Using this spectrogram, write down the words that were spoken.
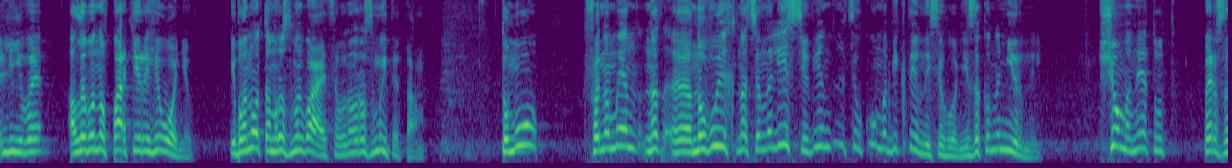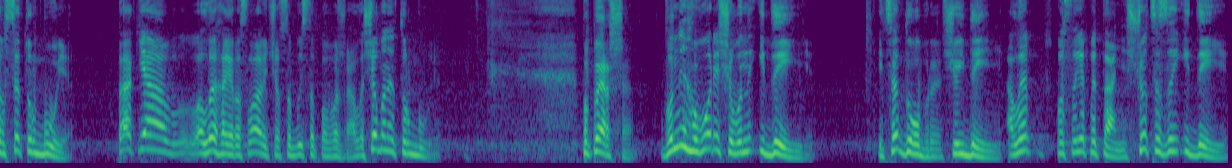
ліве, але воно в партії регіонів. І воно там розмивається, воно розмите там. Тому феномен е, нових націоналістів він цілком об'єктивний сьогодні, закономірний. Що мене тут перш за все турбує? Так, я Олега Ярославовича особисто поважаю, але що мене турбує? По-перше, вони говорять, що вони ідейні. І це добре, що ідейні. Але постає питання: що це за ідеї?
